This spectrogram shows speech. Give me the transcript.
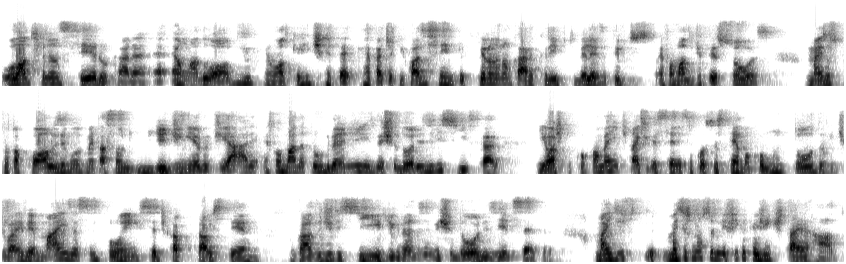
O lado financeiro, cara, é, é, um lado óbvio, é um lado que a gente repete, repete aqui quase sempre. Querendo ou não, cara, cripto, beleza, cripto é formado de pessoas, mas os protocolos e movimentação de dinheiro diária é formada por grandes investidores e VCs, cara. E eu acho que como a gente vai crescer nesse ecossistema como um todo, a gente vai ver mais essa influência de capital externo, no caso de VCs, de grandes investidores e etc. Mas isso, mas isso não significa que a gente está errado.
